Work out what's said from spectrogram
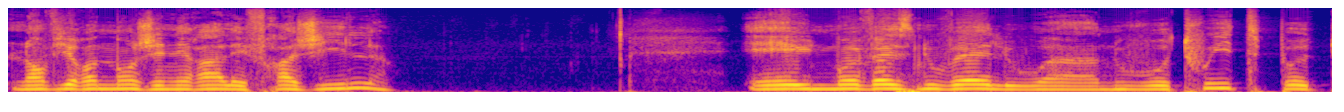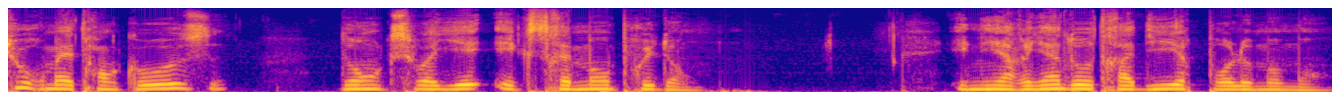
l'environnement général est fragile et une mauvaise nouvelle ou un nouveau tweet peut tout remettre en cause, donc soyez extrêmement prudents. Il n'y a rien d'autre à dire pour le moment.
